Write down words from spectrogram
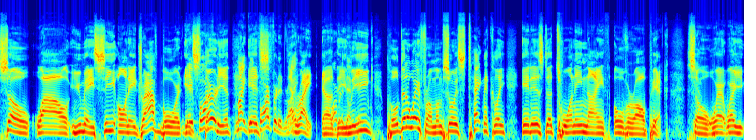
So while you may see on a draft board it's thirtieth, Mike, it's, forfeited, right? Right. Uh, the league pick. pulled it away from them, so it's technically it is the 29th overall pick. So yeah. where where you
